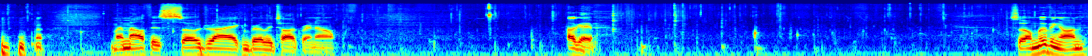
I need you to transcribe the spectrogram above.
My mouth is so dry I can barely talk right now. Okay. So moving on,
